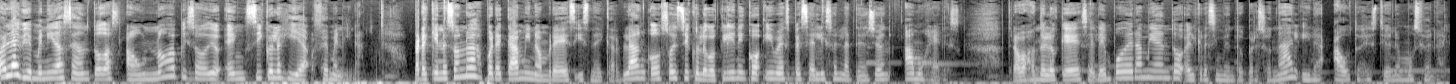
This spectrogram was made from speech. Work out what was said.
hola, bienvenidas sean todas a un nuevo episodio en Psicología Femenina. Para quienes son nuevas por acá, mi nombre es Isnaker Blanco, soy psicólogo clínico y me especializo en la atención a mujeres, trabajando en lo que es el empoderamiento, el crecimiento personal y la autogestión emocional.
